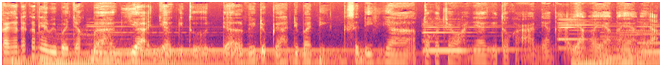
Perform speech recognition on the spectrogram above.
pengennya kan lebih banyak bahagianya gitu dalam hidup ya dibanding sedihnya atau kecewanya gitu kan. Yang kayak yang kayak yang kayak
